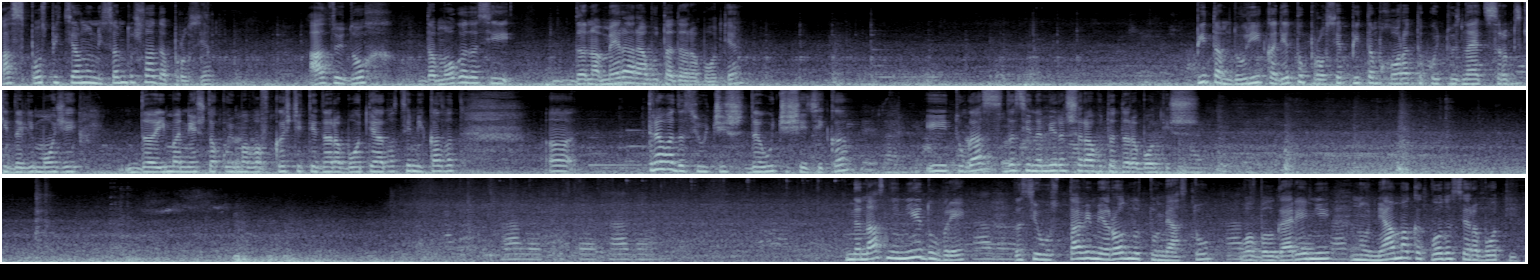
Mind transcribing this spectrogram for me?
Аз по-специално не съм дошла да прося. Аз дойдох да мога да си да намеря работа да работя. Питам дори където прося, питам хората, които знаят сръбски, дали може да има нещо, ако има в къщите да работя. Те ми казват, трябва да си учиш, да учиш езика и тогава да си намираш работа да работиш. На нас не ни е добре да си оставим родното място в България ни, но няма какво да се работи.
